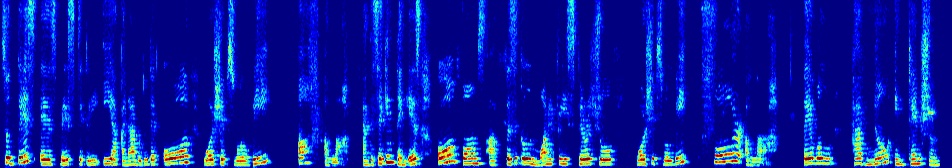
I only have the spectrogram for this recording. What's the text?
So this is basically iyaka na'budu that all worships will be of Allah. And the second thing is all forms of physical, monetary, spiritual worships will be for Allah. They will have no intention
